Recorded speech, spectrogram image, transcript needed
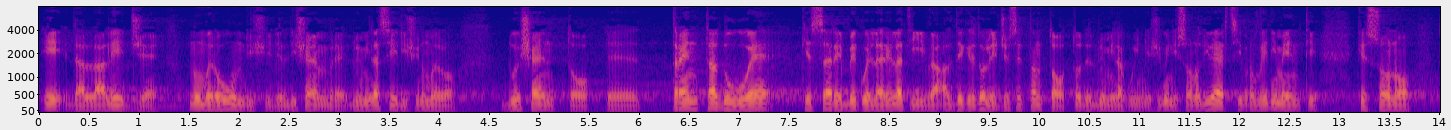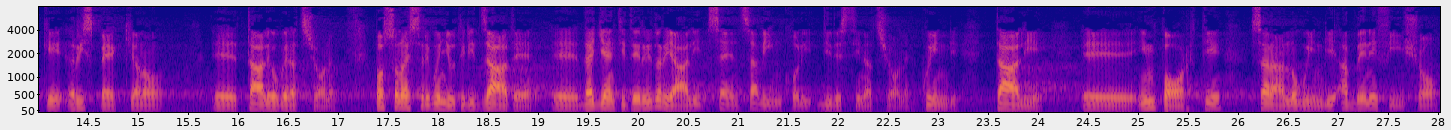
e dalla legge numero 11 del dicembre 2016 numero 232 che sarebbe quella relativa al decreto legge 78 del 2015. Quindi sono diversi provvedimenti che, sono, che rispecchiano eh, tale operazione. Possono essere quindi utilizzate eh, dagli enti territoriali senza vincoli di destinazione. Quindi tali eh, importi saranno quindi a beneficio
